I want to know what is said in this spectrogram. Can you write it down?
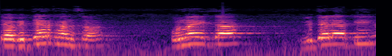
त्या विद्यार्थ्यांचं पुन्हा एकदा विद्यालयातील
